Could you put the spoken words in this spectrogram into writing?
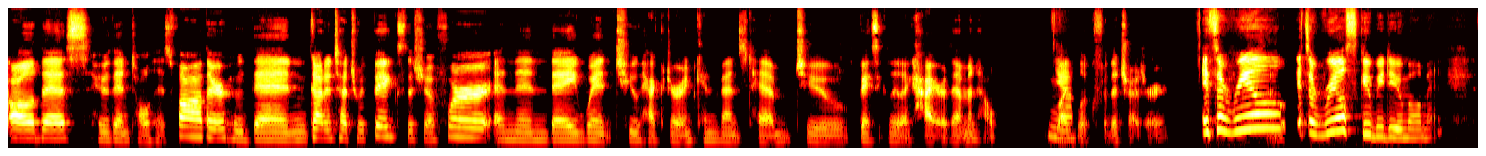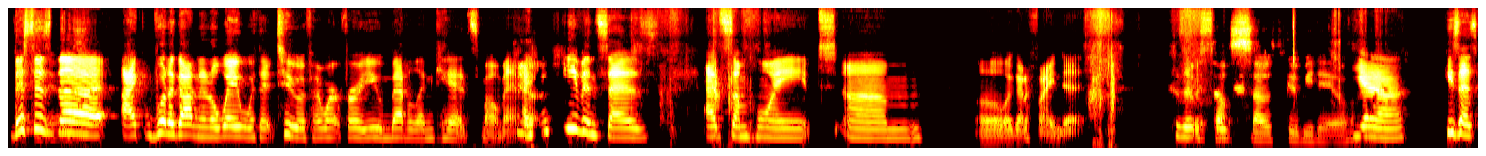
all of this who then told his father who then got in touch with biggs the chauffeur and then they went to hector and convinced him to basically like hire them and help Yeah. like look for the treasure It's a real it's a real Scooby Doo moment. This is It the I would have gotten it away with it too if it weren't for you meddling kids moment. I think he even says at some point, um oh I gotta find it. Because it it was so so scooby-doo Yeah. He says,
